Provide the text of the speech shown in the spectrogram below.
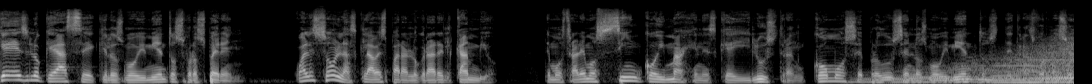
¿Qué es lo que hace que los movimientos prosperen? ¿Cuáles son las claves para lograr el cambio? Te mostraremos cinco imágenes que ilustran cómo se producen los movimientos de transformación.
